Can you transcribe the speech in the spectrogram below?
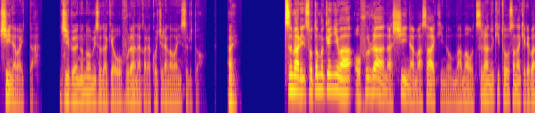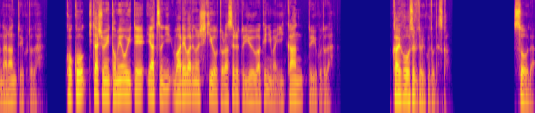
椎名は言った。自分の脳みそだけをオフラーナからこちら側にすると。はい。つまり外向けにはオフラーナ椎名正明のままを貫き通さなければならんということだ。ここ北署に留め置いて奴に我々の指揮を取らせるというわけにはいかんということだ。解放するということですか？そうだ。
